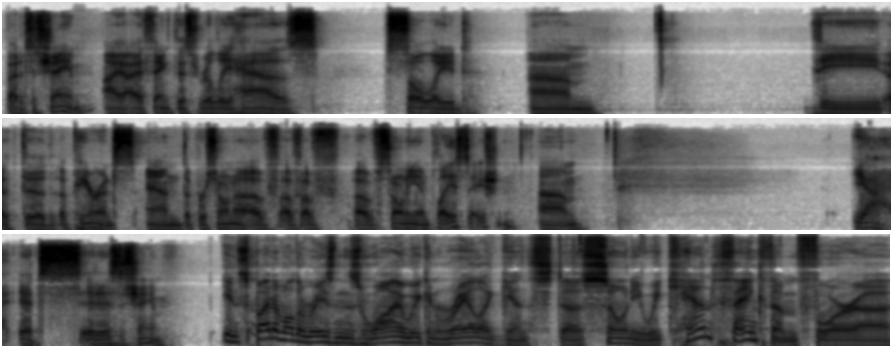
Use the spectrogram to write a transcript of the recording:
but it's a shame. I, I think this really has sullied um, the uh, the appearance and the persona of of, of, of Sony and PlayStation. Um, yeah, it's it is a shame. In spite of all the reasons why we can rail against uh, Sony, we can't thank them for uh,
